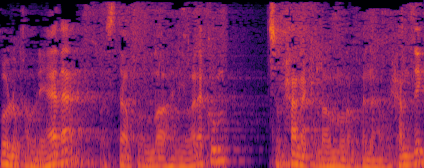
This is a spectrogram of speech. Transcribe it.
قولوا قولي هذا وأستغفر الله لي ولكم. سبحانك اللهم ربنا وبحمدك.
